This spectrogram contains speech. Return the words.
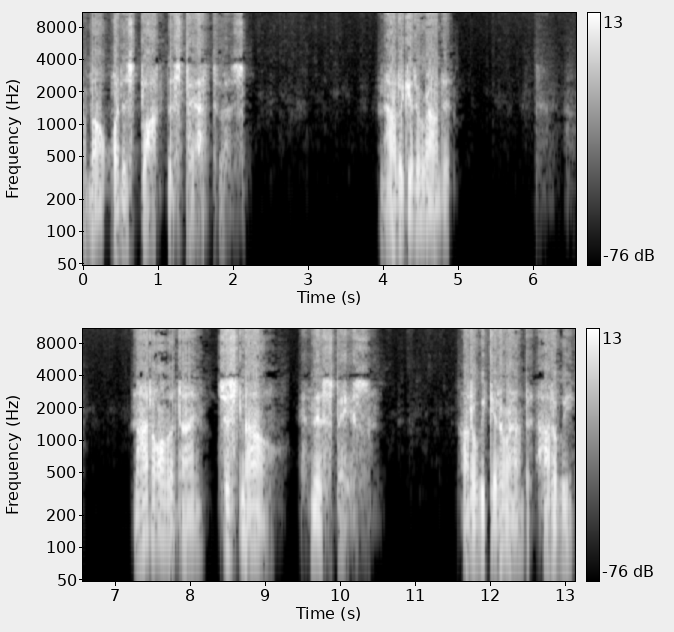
about what has blocked this path to us. and how to get around it. Not all the time, just now in this space. How do we get around it? How do we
